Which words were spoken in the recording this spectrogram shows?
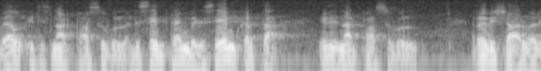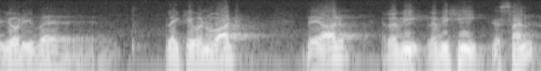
well, it is not possible. At the same time, by the same Karta, it is not possible. Ravi Sharvar, Yoriva. Like even what? They are Ravi, Ravi he, the sun,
